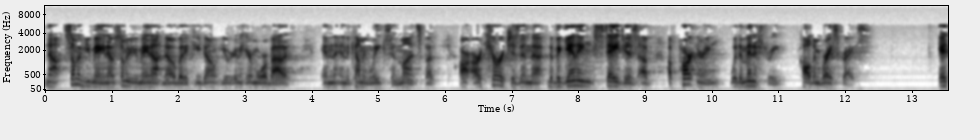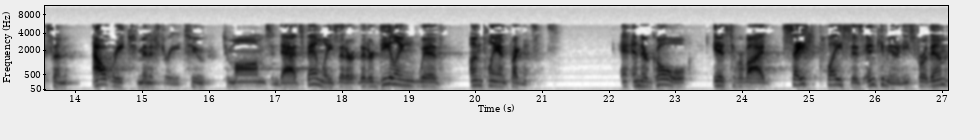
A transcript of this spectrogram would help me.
Now, some of you may know, some of you may not know, but if you don't, you're going to hear more about it in the, in the coming weeks and months. But our, our church is in the, the beginning stages of, of partnering with a ministry called Embrace Grace. It's an outreach ministry to, to moms and dads, families that are, that are dealing with unplanned pregnancies. And, their goal is to provide safe places in communities for them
